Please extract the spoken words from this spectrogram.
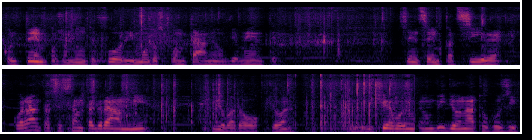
col tempo sono venute fuori in modo spontaneo ovviamente senza impazzire. 40-60 grammi io vado a occhio eh. come vi dicevo è un video nato così.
